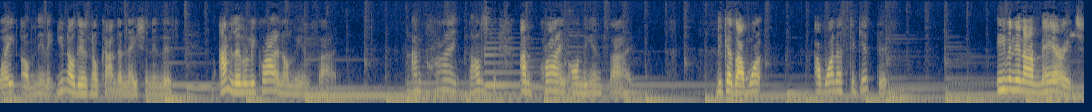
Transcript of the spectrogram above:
Wait a minute. You know there's no condemnation in this. I'm literally crying on the inside. I'm crying. The Holy Spirit. I'm crying on the inside because I want I want us to get this. Even in our marriage,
